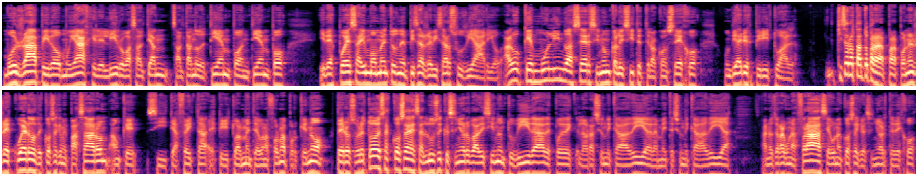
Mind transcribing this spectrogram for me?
muy rápido, muy ágil, el libro va saltando de tiempo en tiempo y después hay un momento donde empieza a revisar su diario. Algo que es muy lindo hacer, si nunca lo hiciste te lo aconsejo, un diario espiritual. Quizá no tanto para, poner recuerdo de cosas que me pasaron, aunque si te afecta espiritualmente de alguna forma, ¿por qué no? Pero sobre todo esas cosas, esas luces que el Señor va diciendo en tu vida, después de la oración de cada día, de la meditación de cada día, anotar alguna frase, alguna cosa que el Señor te dejó.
